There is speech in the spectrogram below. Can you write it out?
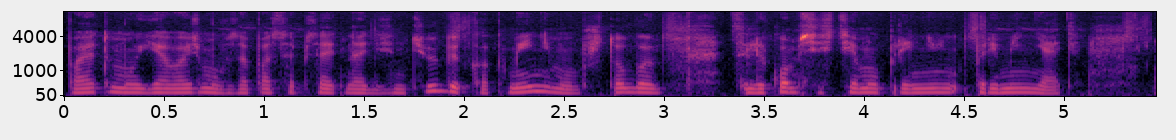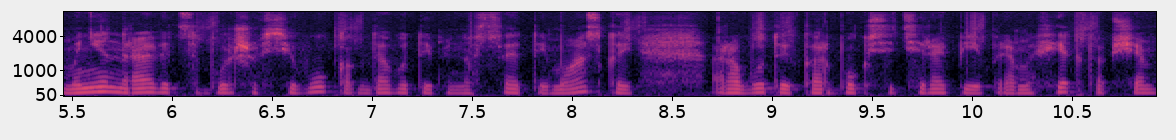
поэтому я возьму в запас обязательно один тюбик, как минимум, чтобы целиком систему применять. Мне нравится больше всего, когда вот именно с этой маской работает карбокситерапия. Прям эффект вообще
